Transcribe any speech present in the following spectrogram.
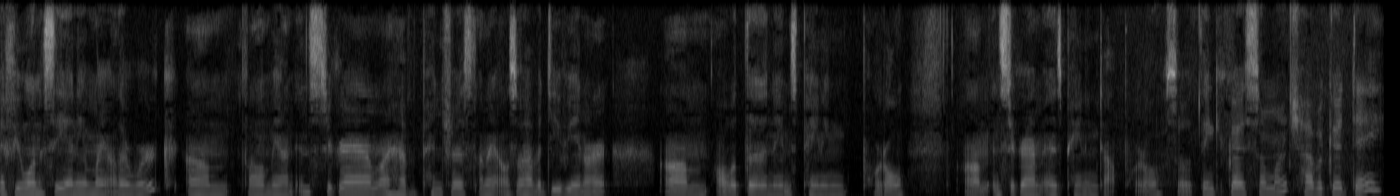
if you want to see any of my other work, um, follow me on Instagram. I have a Pinterest and I also have a DeviantArt um, all with the names Painting Portal. Um, Instagram is painting.portal. So thank you guys so much. Have a good day.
